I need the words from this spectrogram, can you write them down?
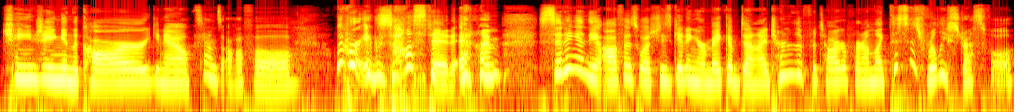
changing in the car, you know Sounds awful. we were exhausted and i'm sitting in the office while she's getting her makeup done i turn to the photographer and i'm like this is really stressful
